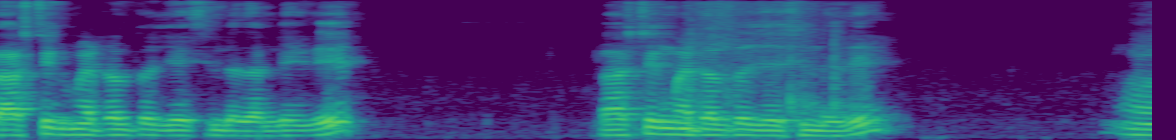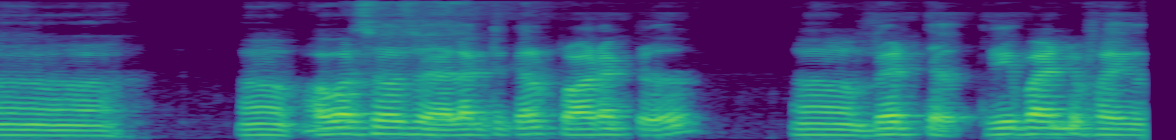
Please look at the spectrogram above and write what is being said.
ప్లాస్టిక్ మెటల్తో చేసిండేదండి ఇది ప్లాస్టిక్ మెటల్తో చేసిండేది power source electrical product breadth three point five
